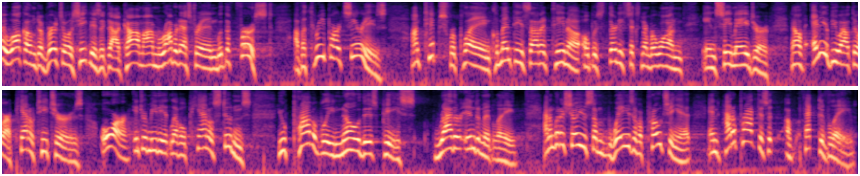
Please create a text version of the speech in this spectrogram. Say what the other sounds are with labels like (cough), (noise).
Hi, welcome to virtualsheetmusic.com. I'm Robert Estrin with the first of a three-part series on tips for playing Clementi Sonatina, Opus 36, number one in C major. Now, if any of you out there are piano teachers or intermediate level piano students, you probably know this piece rather intimately. And I'm going to show you some ways of approaching it and how to practice it effectively.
